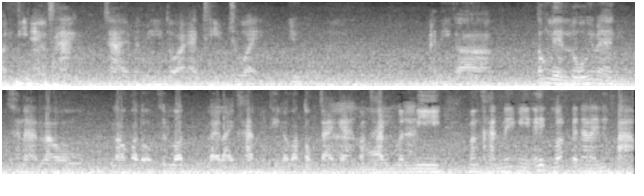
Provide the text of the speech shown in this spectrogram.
มันมีแอคชั่นใช่ มันมีตัวแอคทีฟช่วยอยู่ อันนี้ก็ต้องเรียนรู้พี่แมนขนาดเราเรากระโดดขึ้นรถหลาย ๆ คันบางทีเราก็ตกใจแกอ่าบางคันงงมันมีบางคันไม่มีเอ้ยรถเป็นอะไรหรือเปล่า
